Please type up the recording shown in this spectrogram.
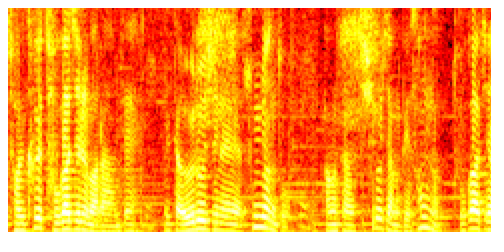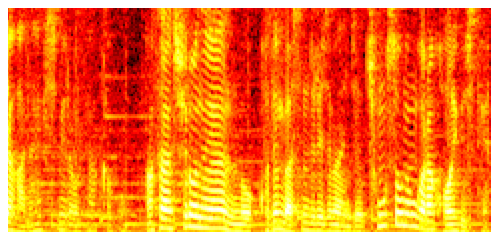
전 크게 두 가지를 말하는데 네. 일단 의료진의 숙련도, 네. 방사선 치료 장비의 성능 두 가지가 가장 핵심이라고 생각하고 방사선 치료는 뭐 거듭 말씀드리지만 이제 총 쏘는 거랑 거의 비슷해요.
